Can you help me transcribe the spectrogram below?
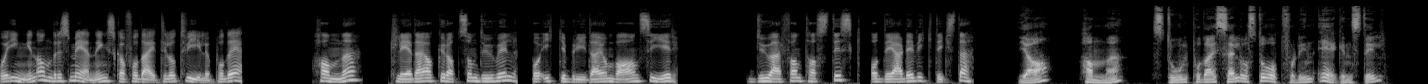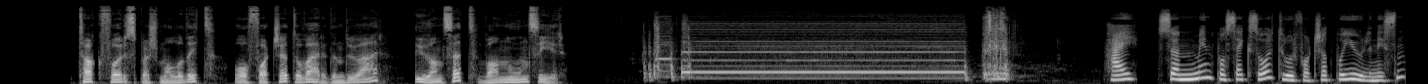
og ingen andres mening skal få deg til å tvile på det. Hanne, kle deg akkurat som du vil, og ikke bry deg om hva han sier. Du er fantastisk, og det er det viktigste. Ja, Hanne, stol på deg selv og stå opp for din egen stil. Takk for spørsmålet ditt, og fortsett å være den du er, uansett hva noen sier. Hei, sønnen min på seks år tror fortsatt på julenissen,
